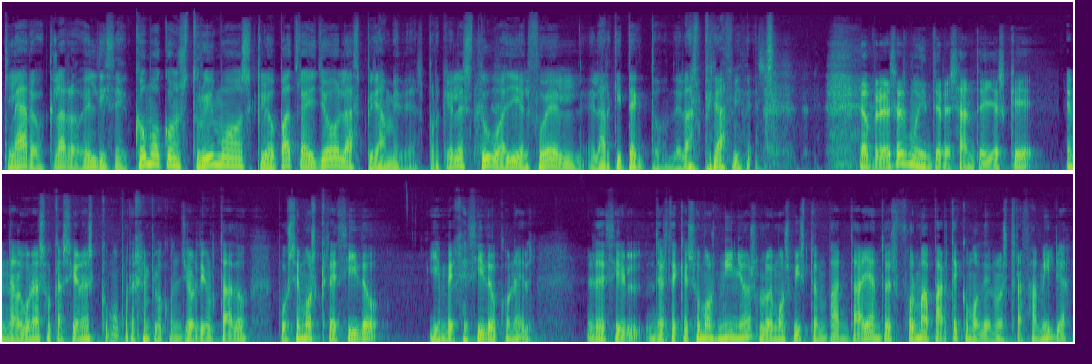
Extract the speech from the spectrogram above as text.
Claro, claro. Él dice, ¿cómo construimos Cleopatra y yo las pirámides? Porque él estuvo allí, él fue el, el arquitecto de las pirámides. No, pero eso es muy interesante y es que en algunas ocasiones, como por ejemplo con Jordi Hurtado, pues hemos crecido y envejecido con él. Es decir, desde que somos niños lo hemos visto en pantalla, entonces forma parte como de nuestra familia.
